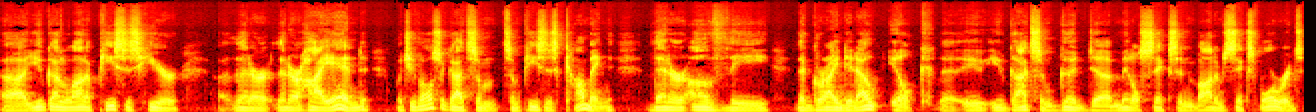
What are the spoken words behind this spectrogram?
Uh, you've got a lot of pieces here uh, that are that are high end, but you've also got some some pieces coming that are of the the grinded out ilk. Uh, you, have got some good uh, middle six and bottom six forwards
